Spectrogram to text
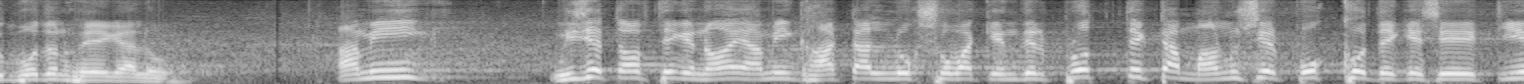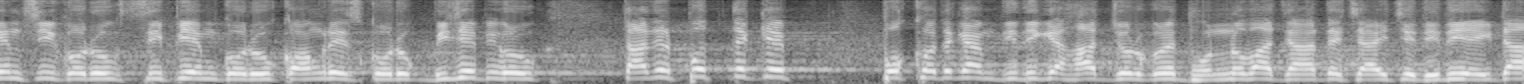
উদ্বোধন হয়ে গেল। আমি নিজের তরফ থেকে নয়, আমি ঘাটাল লোকসভা কেন্দ্রের প্রত্যেকটা মানুষের পক্ষ থেকে সে টিএমসি করুক, সিপিএম করুক, কংগ্রেস করুক, বিজেপি করুক, তাদের প্রত্যেকের পক্ষ থেকে আমি দিদিকে হাত জোর করে ধন্যবাদ জানাতে চাইছি। দিদি, এইটা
